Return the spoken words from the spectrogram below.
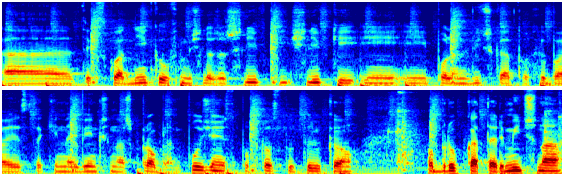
e, tych składników. Myślę, że śliwki, śliwki i, i polędwiczka to chyba jest taki największy nasz problem. Później jest po prostu tylko obróbka termiczna.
